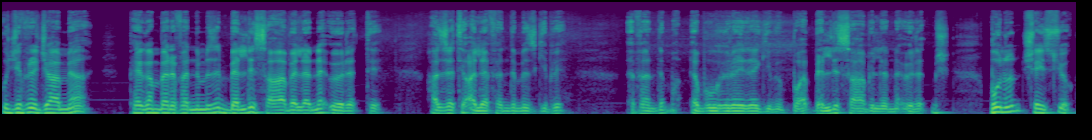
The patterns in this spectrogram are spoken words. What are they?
Bu cifri camia Peygamber Efendimizin belli sahabelerine öğretti. Hazreti Ali Efendimiz gibi, efendim Ebu Hüreyre gibi belli sahabelerine öğretmiş. Bunun şeysi yok,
